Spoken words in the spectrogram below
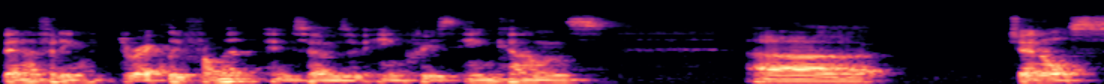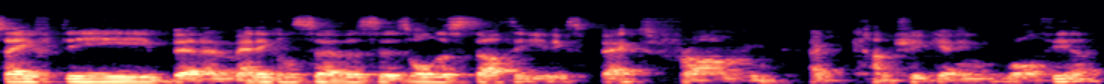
benefiting directly from it in terms of increased incomes, uh, general safety, better medical services, all the stuff that you'd expect from a country getting wealthier,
